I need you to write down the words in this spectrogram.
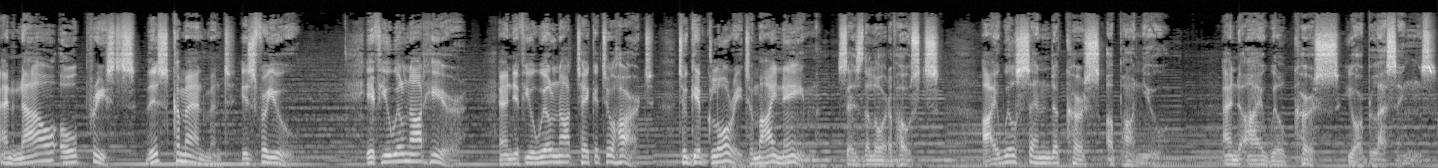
And now, O priests, this commandment is for you. If you will not hear, and if you will not take it to heart, to give glory to my name, says the Lord of hosts, I will send a curse upon you, and I will curse your blessings.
